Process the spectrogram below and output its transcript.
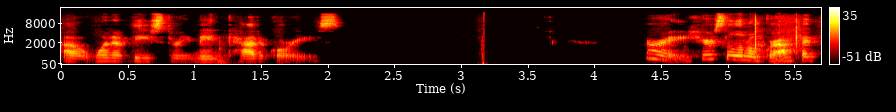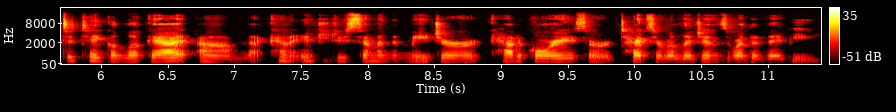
uh, one of these three main categories. All right, here's a little graphic to take a look at um, that kind of introduces some of the major categories or types of religions, whether they be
